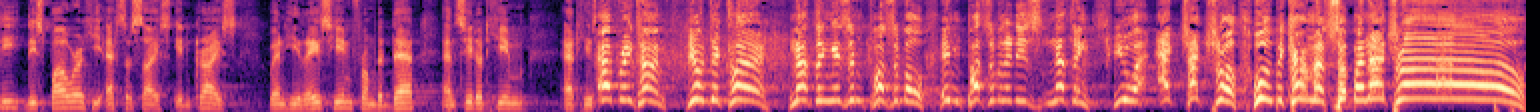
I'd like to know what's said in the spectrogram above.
he, this power he exercised in Christ when he raised him from the dead and seated him at his every time you declare nothing is impossible impossibility is nothing your natural will become a supernatural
